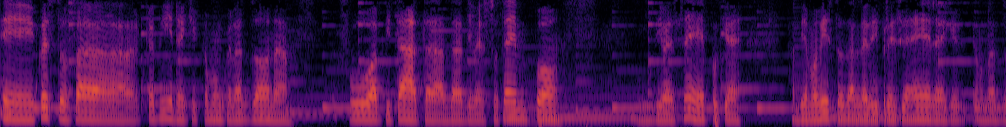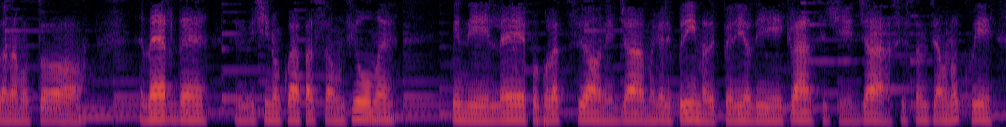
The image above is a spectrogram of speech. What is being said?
E questo fa capire che comunque la zona fu abitata da diverso tempo, in diverse epoche. Abbiamo visto dalle riprese aeree che è una zona molto verde, vicino qua passa un fiume, quindi le popolazioni già magari prima dei periodi classici già si stanziavano qui,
